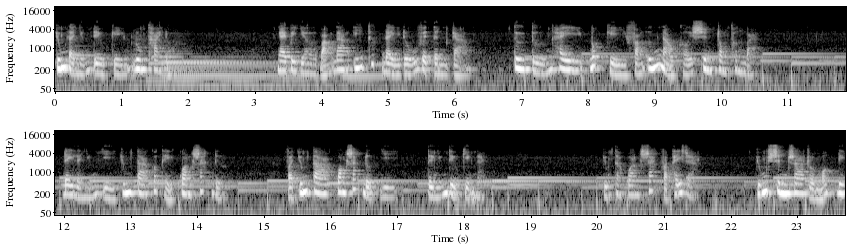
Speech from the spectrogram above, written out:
Chúng là những điều kiện luôn thay đổi. Ngay bây giờ bạn đang ý thức đầy đủ về tình cảm, tư tưởng hay bất kỳ phản ứng nào khởi sinh trong thân bạn đây là những gì chúng ta có thể quan sát được. Và chúng ta quan sát được gì từ những điều kiện này? Chúng ta quan sát và thấy rằng chúng sinh ra rồi mất đi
